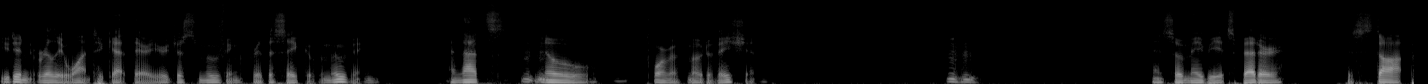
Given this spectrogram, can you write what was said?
you didn't really want to get there. You're just moving for the sake of moving. And that's Mhm. no form of motivation. Mm-hmm. And so maybe it's better to stop,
